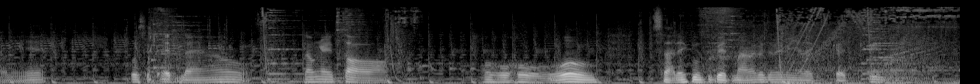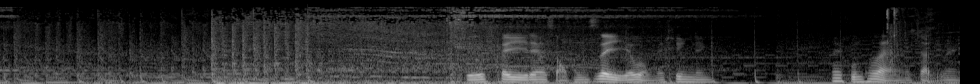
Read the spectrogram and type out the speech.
ตอนนี้คูณสิบเอ็ดแล้ว แล้วไงต่อ โอ้โหสายได้คูณสิบเอ็ดมาแล้วก็จะไม่มีอะไรเกิดขึ้น ซื้อฟรีได้สองพันสี่ครับผมได้ครึ่งหนึง ไม่คุ้มเท่าไหร่จัดแม่ง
